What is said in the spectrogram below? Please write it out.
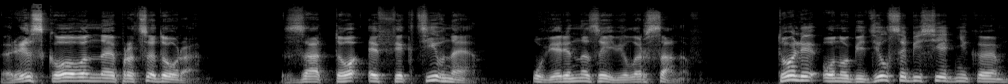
«Рискованная процедура!» «Зато эффективная!» – уверенно заявил Арсанов. То ли он убедил собеседника,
